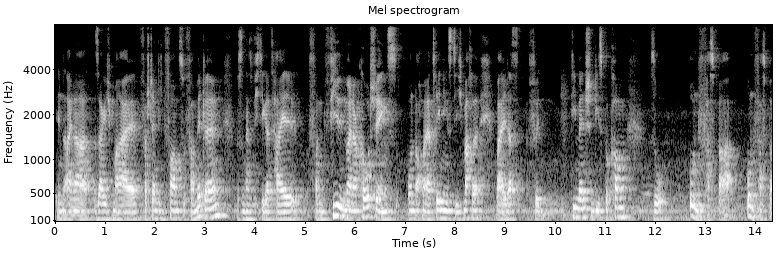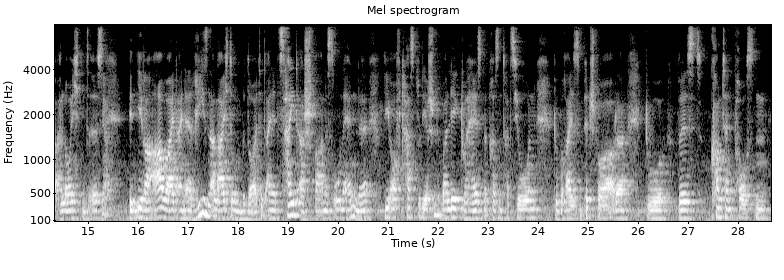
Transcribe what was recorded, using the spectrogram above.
in einer, sage ich mal, verständlichen Form zu vermitteln, das ist ein ganz wichtiger Teil von vielen meiner Coachings und auch meiner Trainings, die ich mache, weil das für die Menschen, die es bekommen, so unfassbar, unfassbar erleuchtend ist, ja in ihrer Arbeit eine Riesenerleichterung bedeutet, eine Zeitersparnis ohne Ende. Wie oft hast du dir schon überlegt, du hältst eine Präsentation, du bereitest einen Pitch vor oder du willst Content posten.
